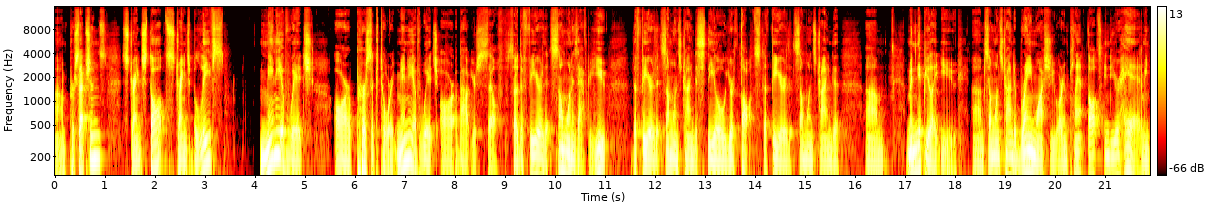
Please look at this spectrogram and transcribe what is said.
um, perceptions, strange thoughts, strange beliefs, many of which are persecutory, many of which are about yourself. So the fear that someone is after you, the fear that someone's trying to steal your thoughts, the fear that someone's trying to um, manipulate you, um, someone's trying to brainwash you or implant thoughts into your head. I mean,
